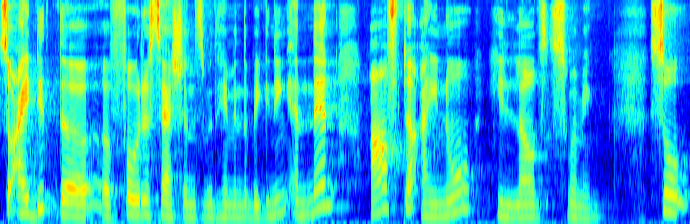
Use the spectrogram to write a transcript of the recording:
So I did the uh, photo sessions with him in the beginning. And then after I know he loves swimming. So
